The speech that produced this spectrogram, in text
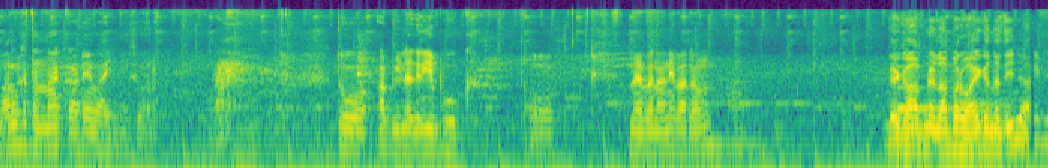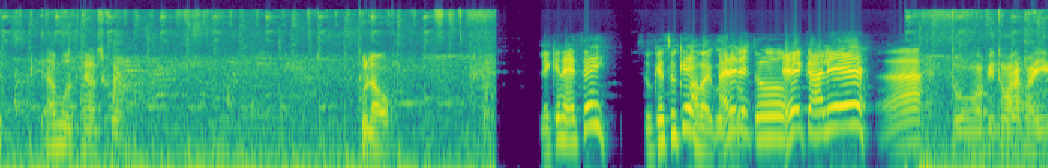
बाल खतरनाक काटे भाई ने इस बार। तो अभी लग रही है भूख। तो मैं बनाने वाला हूँ। देखा आपने लापरवाही का नतीजा? क्या बोलते हैं उसको? पुलाव। लेकिन ऐसे ही सूखे सूखे। अरे तो ए काले। तो अभी तुम्हारा भाई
